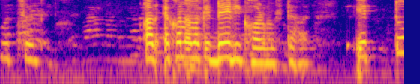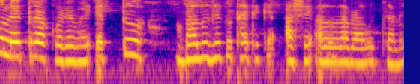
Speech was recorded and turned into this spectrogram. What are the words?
বুঝছেন? আর এখন আমাকে ডেইলি ঘর মুছতে হয়। এত লেতরা করে ভাই, এত বালু যে কোথায় থেকে আসে আল্লাহ মাহবুদ জানে।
